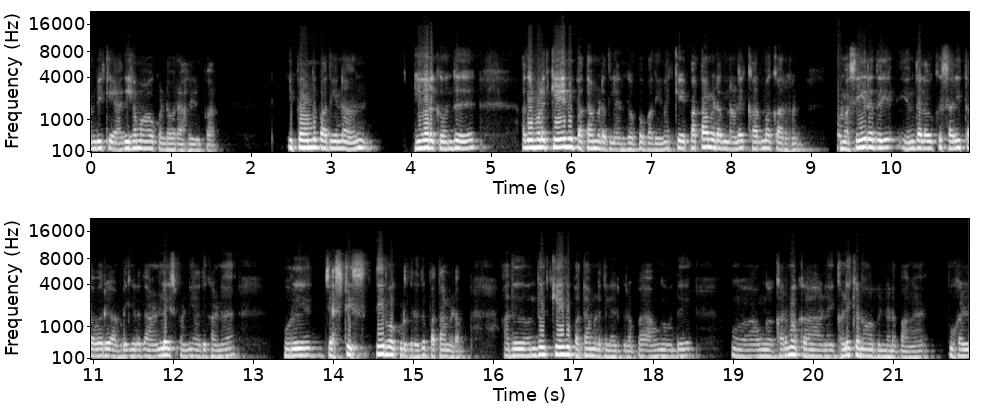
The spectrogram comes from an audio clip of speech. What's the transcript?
நம்பிக்கை அதிகமாக கொண்டவராக இருப்பார். இப்போ வந்து பாத்தீங்கன்னா இவருக்கு வந்து அதே போல கேது பத்தாம் இடத்துல இருக்கப்போ பார்த்தீங்கன்னா கே பத்தாம் இடம்னாலே கர்மக்காரகன். நம்ம செய்யறது எந்த அளவுக்கு சரி தவறு அப்படிங்கிறத அனலைஸ் பண்ணி அதுக்கான ஒரு ஜஸ்டிஸ் தீர்வை கொடுக்கறது பத்தாம் இடம். அது வந்து கேது பத்தாம் இடத்துல இருக்கிறப்ப அவங்க வந்து அவங்க கர்மக்காலை கழிக்கணும் அப்படின்னு நினைப்பாங்க. புகழ்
